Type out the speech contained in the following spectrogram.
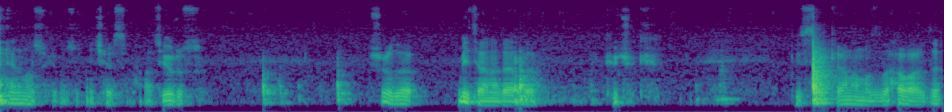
elma suyumuzun içerisine atıyoruz. Şurada bir tane daha da daha vardı.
